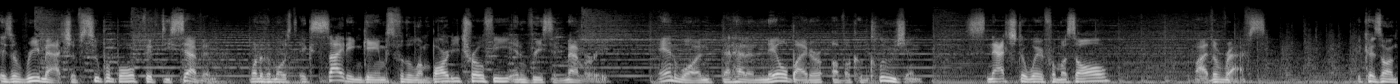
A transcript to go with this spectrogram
is a rematch of Super Bowl 57, one of the most exciting games for the Lombardi Trophy in recent memory, and one that had a nail biter of a conclusion, snatched away from us all by the refs. Because on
